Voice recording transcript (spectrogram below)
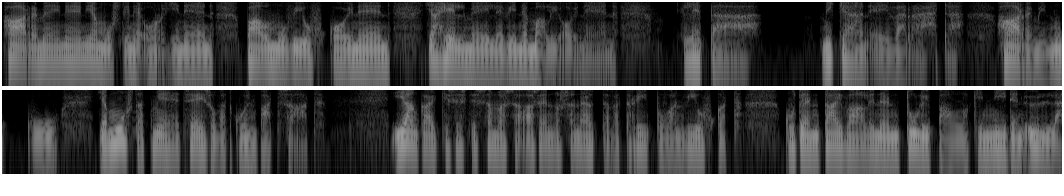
haaremeineen ja mustine orjineen, palmuviuhkoineen ja helmeilevine maljoineen. Lepää. Mikään ei värähdä. Haaremi nukkuu ja mustat miehet seisovat kuin patsaat. Iankaikkisesti samassa asennossa näyttävät riippuvan viuhkat, kuten taivaallinen tulipallokin niiden yllä,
